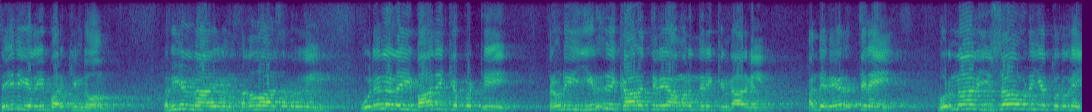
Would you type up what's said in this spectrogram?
செய்திகளை பார்க்கின்றோம். நபிகள் நாயகம் சல்லல்லாஸ் அவர்கள் உடல்நிலை பாதிக்கப்பட்டு தன்னுடைய இறுதி காலத்திலே அமர்ந்திருக்கின்றார்கள். அந்த நேரத்திலே ஒரு நாள் இஷாவுடைய தொழுகை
